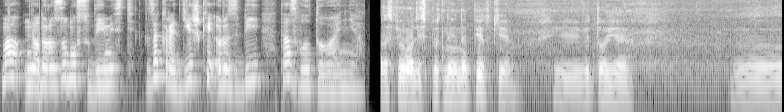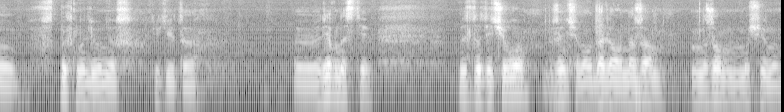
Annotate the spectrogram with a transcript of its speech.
мав неодноразову судимість за крадіжки, розбій та зґвалтування. Распивали спиртные напитки, и в итоге э, вспыхнули у нас какие-то э, ревности, В результате чего женщина ударила ножом, ножом мужчину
